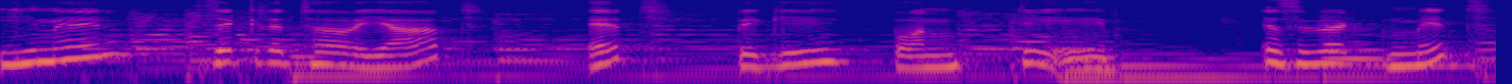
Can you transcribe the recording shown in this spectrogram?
E-Mail sekretariat at bgbonn.de. Es wirkten mit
